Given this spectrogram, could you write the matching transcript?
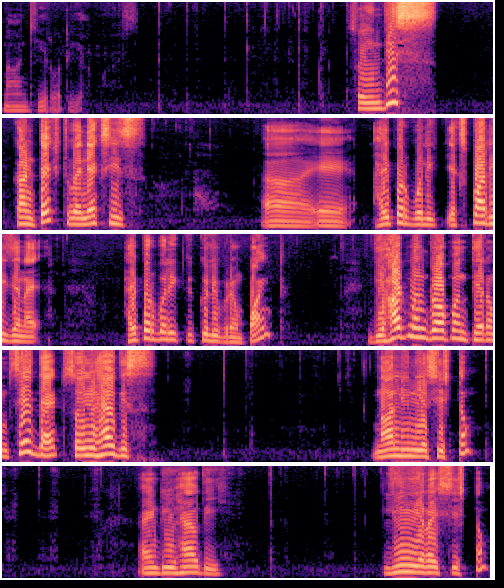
non-zero real parts. So, in this context when x is a hyperbolic x bar is an hyperbolic equilibrium point. The Hartman-Grobman theorem says that. So, you have this nonlinear system and you have the linearized system.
